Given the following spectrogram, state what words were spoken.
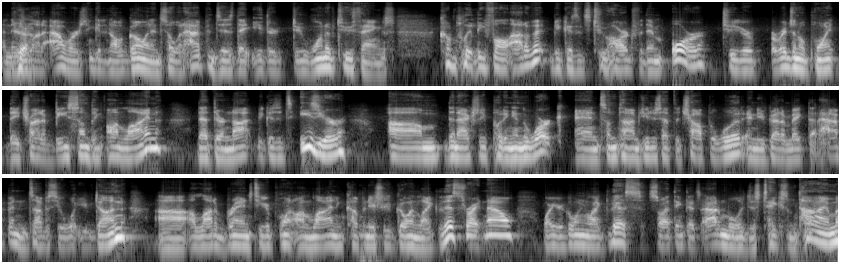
and there's Yeah. a lot of hours and get it all going. And so what happens is they either do one of two things completely fall out of it because it's too hard for them, or to your original point, they try to be something online that they're not because it's easier um, than actually putting in the work. And sometimes you just have to chop the wood and you've got to make that happen. It's obviously what you've done. Uh, a lot of brands, to your point, online and companies are going like this right now while you're going like this. So I think that's admirable. It just takes some time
